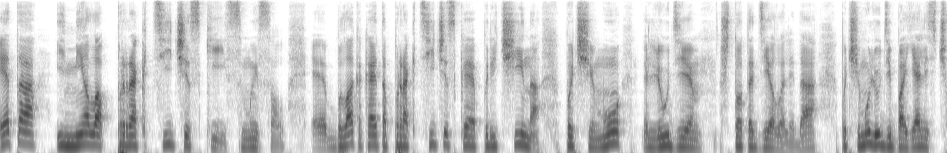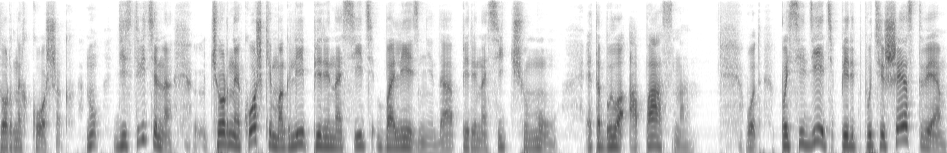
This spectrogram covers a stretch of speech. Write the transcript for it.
это имело практический смысл. Э, была какая-то практическая причина, почему люди что-то делали, да? Почему люди боялись черных кошек. Ну, действительно, черные кошки могли переносить болезни, да, переносить чуму. Это было опасно. Вот, посидеть перед путешествием,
